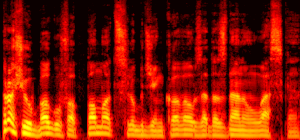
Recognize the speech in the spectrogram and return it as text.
Prosił bogów o pomoc lub dziękował za doznaną łaskę.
